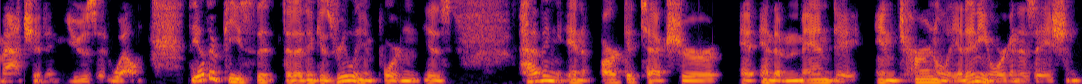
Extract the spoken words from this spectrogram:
match it and use it well. The other piece that, that I think is really important is having an architecture and a mandate internally at any organization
